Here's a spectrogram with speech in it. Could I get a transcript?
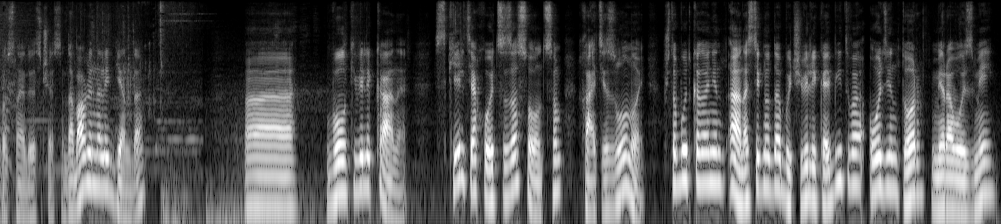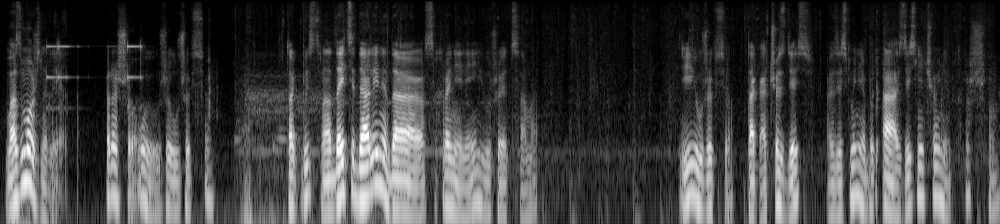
просто найду, если честно. Добавлена легенда. А, Волки-великаны. Скельти охотятся за солнцем, Хати за луной. Что будет, когда они... А, настигнут добычу. Великая битва, Один, Тор, Мировой Змей. Возможно ли это? Хорошо. Ой, уже, уже все. Так быстро. Надо дойти до оленя, до сохранения, и уже это самое. И уже все. Так, а что здесь? А здесь мы не были. А, здесь ничего нет. Хорошо.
